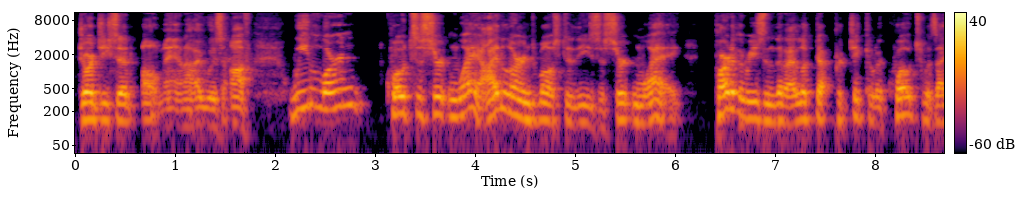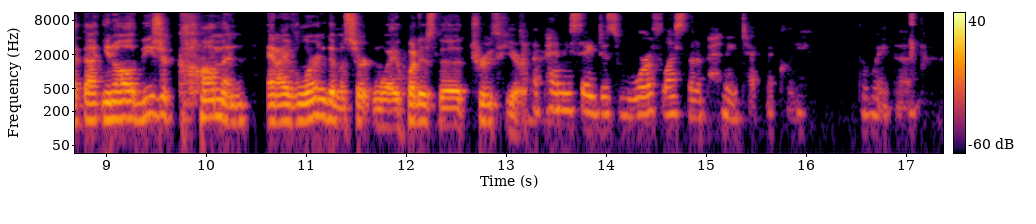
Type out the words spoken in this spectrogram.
Georgie said, Oh man, I was off. We learn quotes a certain way. I learned most of these a certain way. Part of the reason that I looked up particular quotes was I thought, you know, these are common and I've learned them a certain way. What is the truth here? a penny saved is worth less than a penny technically. The way the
